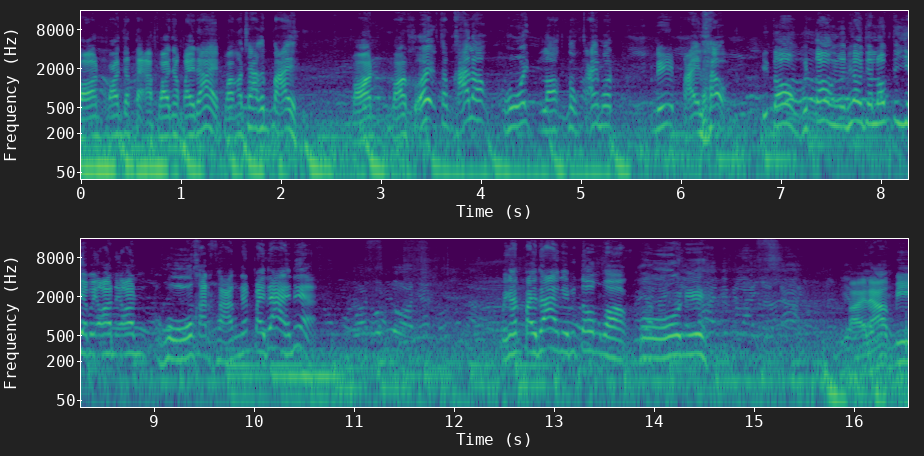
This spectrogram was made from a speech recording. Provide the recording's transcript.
ปอนปอนจะแตะปอนยังไปได้ปอนกระชากขึ้นไปปอนปอนเอ้ยสับขาหรอกโอ้ยหลอกตกใจหมดนี่ไปแล้ว พี่โต้งพี่โต้งพี่โต้งจะล้มจะเหยียบไปออนไอออนโอ้โหขัดขวางงั้นไปได้เนี่ยไม่งั้นไปได้ไงพี่โต้งบอกโอ้โหนี่ไปแล้วมี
